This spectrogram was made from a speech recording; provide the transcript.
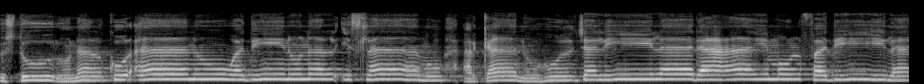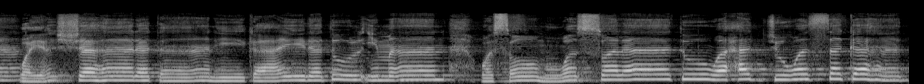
دستورنا القرآن وديننا الإسلام أركانه الجليلة دعائم الفضيلة. وهي الشهادتان كعيدة الإيمان والصوم والصلاة وحج والزكاة.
